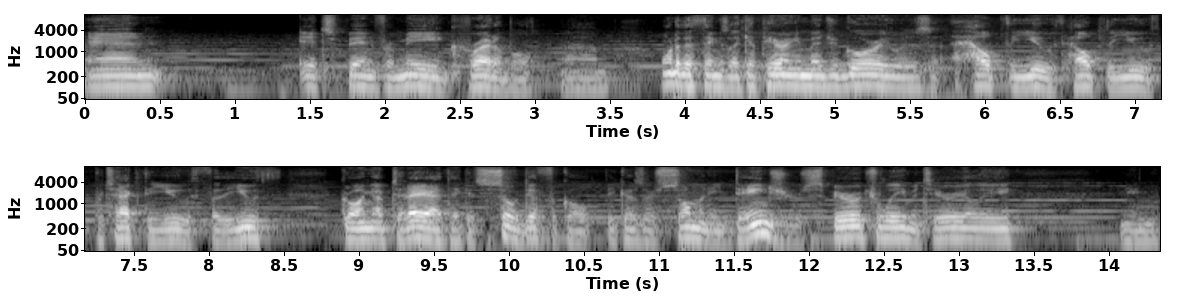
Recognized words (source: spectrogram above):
And it's been, for me, incredible. Um, one of the things like appearing in Medjugorje was help the youth, help the youth, protect the youth. For the youth growing up today, I think it's so difficult because there's so many dangers, spiritually, materially. I mean,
